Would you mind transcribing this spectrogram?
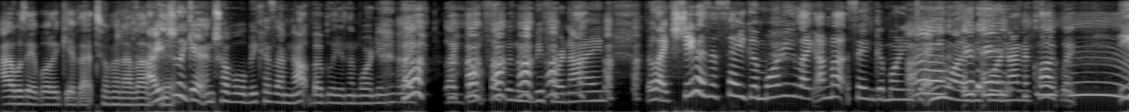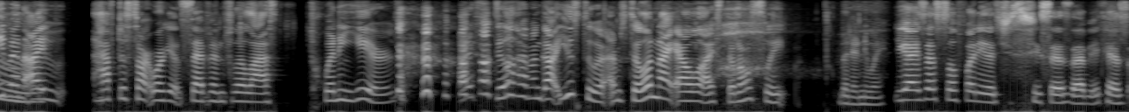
I was able to give that to him, and I love I it. usually get in trouble because I'm not bubbly in the morning. Like, like don't fuck with me before nine. They're like, she doesn't say good morning. Like, I'm not saying good morning to Uh, anyone before ain't- nine o'clock. Like, even. I have to start work at seven for the last 20 years. I still haven't got used to it. I'm still a night owl. I still don't sleep. But anyway, You guys, that's so funny that she, she says that because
